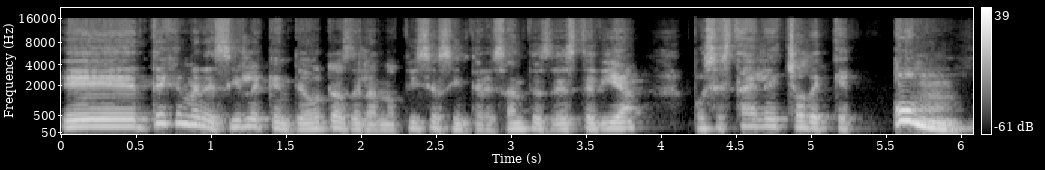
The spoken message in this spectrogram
Eh, déjenme decirle que entre otras de las noticias interesantes de este día, pues está el hecho de que ¡pum!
